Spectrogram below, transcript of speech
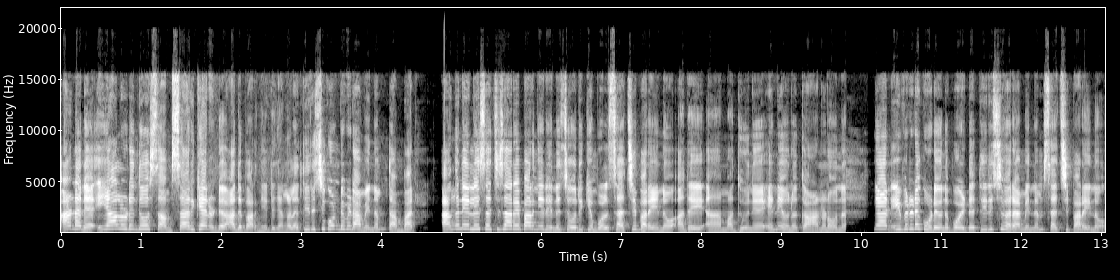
അണ്ണന് ഇയാളോട് എന്തോ സംസാരിക്കാനുണ്ട്. അത് പറഞ്ഞിട്ട് ഞങ്ങളെ തിരിച്ചു കൊണ്ടുവിടാമെന്നും തമ്പാൻ. അങ്ങനെയല്ലേ സച്ചി സാറെ പറഞ്ഞതെന്ന് ചോദിക്കുമ്പോൾ സച്ചി പറയുന്നു അതെ മധുവിന് എന്നെ ഒന്ന് കാണണോന്ന്. ഞാൻ ഇവരുടെ കൂടെ ഒന്ന് പോയിട്ട് തിരിച്ചു വരാമെന്നും സച്ചി പറയുന്നു.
